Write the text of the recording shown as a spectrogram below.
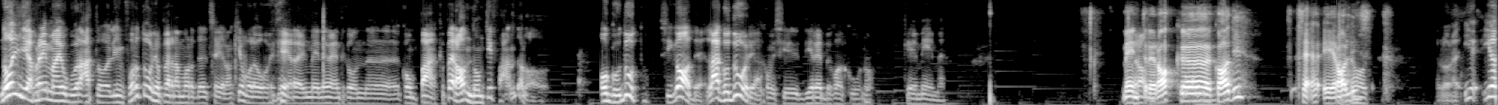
non gli avrei mai augurato l'infortunio per l'amor del cielo. Anch'io volevo vedere il main event con, eh, con Punk, però non tifandolo ho goduto. Si gode, la goduria, come si direbbe qualcuno che è meme. Mentre però... Rock, Cody e Rollins? Allora, io, io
